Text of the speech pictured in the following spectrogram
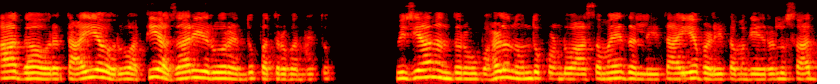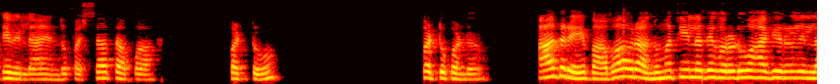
ಆಗ ಅವರ ತಾಯಿಯವರು ಅತಿ ಅಜಾರಿ ಇರುವರೆಂದು ಪತ್ರ ಬಂದಿತು. ವಿಜಯಾನಂದರು ಬಹಳ ನೊಂದುಕೊಂಡು ಆ ಸಮಯದಲ್ಲಿ ತಾಯಿಯ ಬಳಿ ತಮಗೆ ಇರಲು ಸಾಧ್ಯವಿಲ್ಲ ಎಂದು ಪಶ್ಚಾತ್ತಾಪ ಪಟ್ಟು, ಪಟ್ಟುಕೊಂಡರು. ಆದರೆ ಬಾಬಾ ಅವರ ಅನುಮತಿ ಇಲ್ಲದೆ ಹೊರಡುವ ಹಾಗಿರಲಿಲ್ಲ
